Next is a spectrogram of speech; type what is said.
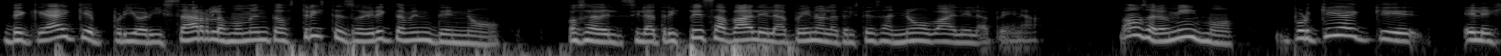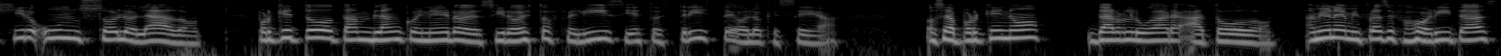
de que hay que priorizar los momentos tristes o directamente no? O sea, si la tristeza vale la pena o la tristeza no vale la pena. Vamos a lo mismo. ¿Por qué hay que elegir un solo lado? ¿Por qué todo tan blanco y negro decir o esto es feliz y esto es triste o lo que sea? O sea, ¿por qué no dar lugar a todo? A mí una de mis frases favoritas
